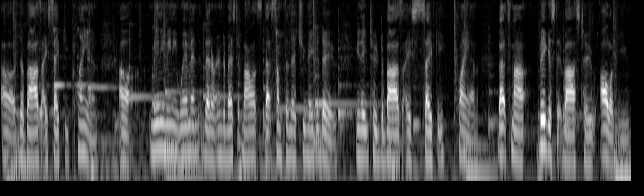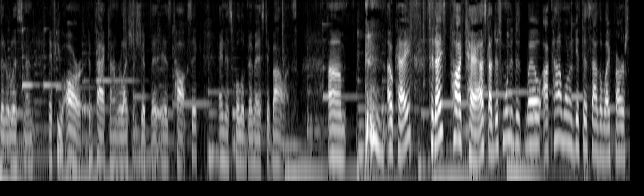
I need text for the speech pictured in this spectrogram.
uh, devise a safety plan. Uh, many, many women that are in domestic violence, that's something that you need to do. You need to devise a safety plan. That's my biggest advice to all of you that are listening if you are, in fact, in a relationship that is toxic and is full of domestic violence. Um, okay, today's podcast, I just wanted to, well, I kind of want to get this out of the way first.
